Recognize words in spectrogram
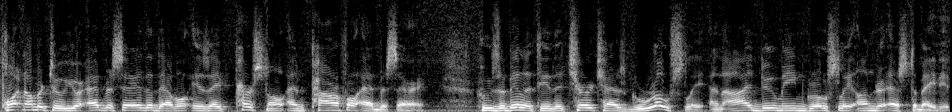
Point number two, your adversary, the devil, is a personal and powerful adversary whose ability the church has grossly, and I do mean grossly, underestimated.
